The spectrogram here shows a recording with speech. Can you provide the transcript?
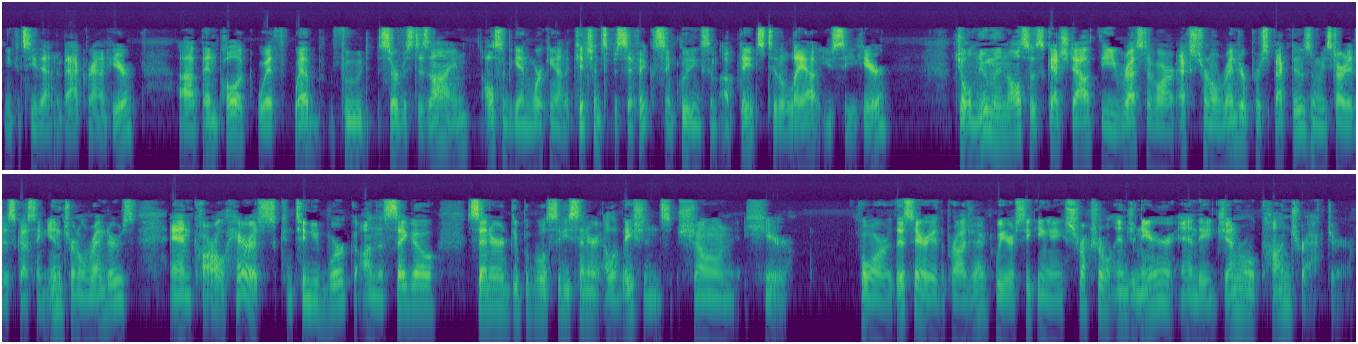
You can see that in the background here. Uh, ben Pollock with Web Food Service Design also began working on the kitchen specifics, including some updates to the layout you see here. Joel Newman also sketched out the rest of our external render perspectives and we started discussing internal renders. And Carl Harris continued work on the Sego Center duplicable city center elevations shown here. For this area of the project, we are seeking a structural engineer and a general contractor.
